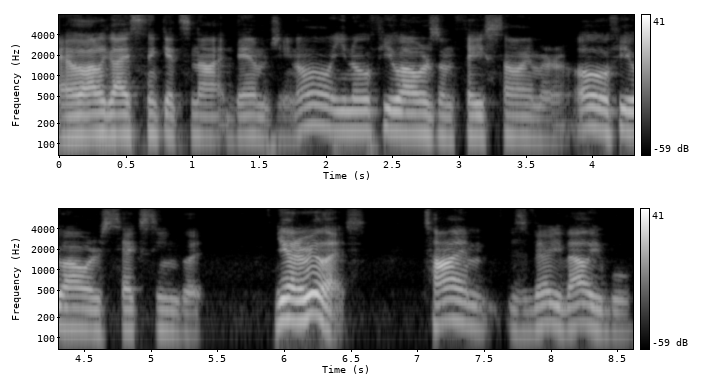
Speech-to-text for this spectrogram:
and a lot of guys think it's not damaging. Oh, you know, a few hours on FaceTime or oh, a few hours texting, but you got to realize time is very valuable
